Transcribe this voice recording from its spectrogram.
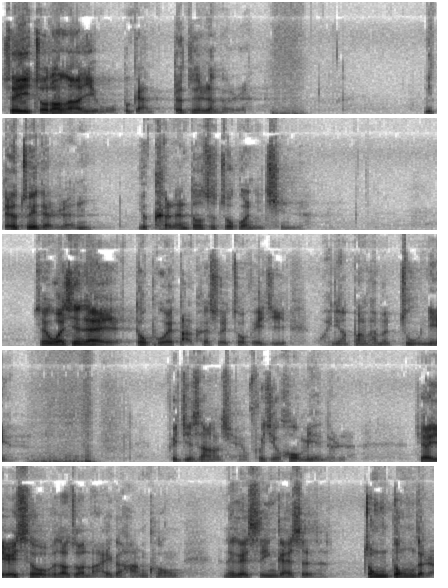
所以走到哪里，我不敢得罪任何人。你得罪的人，有可能都是做过你亲人。所以我现在都不会打瞌睡，坐飞机我一定要帮他们助念。飞机上前，飞机后面的人，像有一次我不知道坐哪一个航空，那个是应该是中东的人，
